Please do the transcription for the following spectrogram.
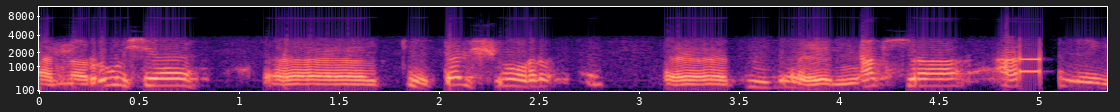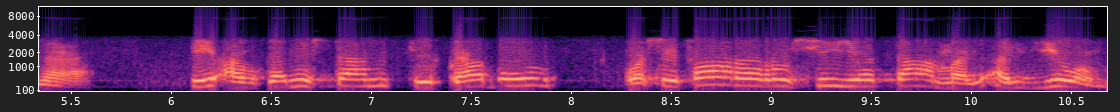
أن روسيا تشعر نفسها آمنة في أفغانستان في كابول والسفارة الروسية تعمل اليوم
